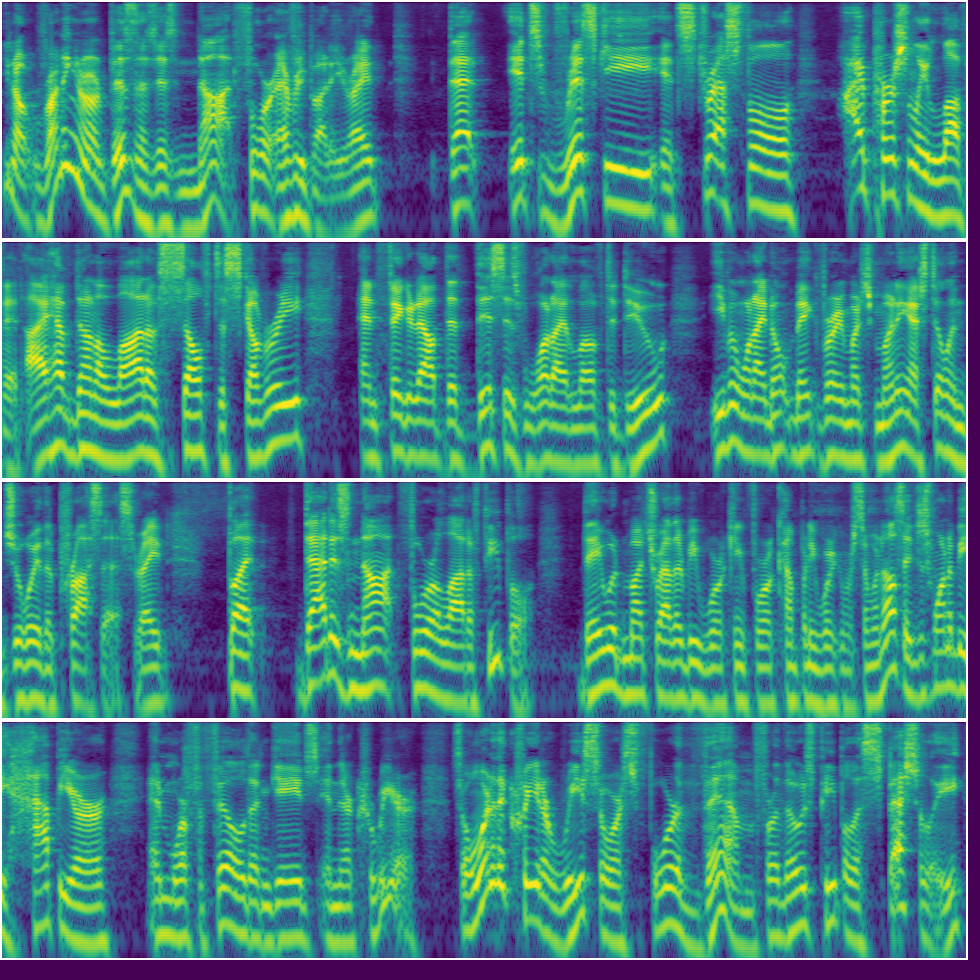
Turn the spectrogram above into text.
you know running your own business is not for everybody right that it's risky, it's stressful. I personally love it. I have done a lot of self discovery and figured out that this is what I love to do. Even when I don't make very much money, I still enjoy the process, right? But that is not for a lot of people they would much rather be working for a company, working for someone else. They just want to be happier and more fulfilled, engaged in their career. So I wanted to create a resource for them, for those people especially.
